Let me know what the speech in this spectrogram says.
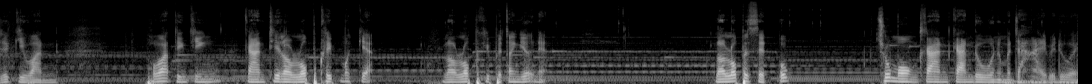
หรือกี่วัน เพราะว่าจริงๆ การที่เราลบคลิปเมื่อกี้เราลบคลิปไปตั้งเยอะเนี่ย เราลบไปเสร็จปุ๊บชั่วโมงการการดูเนี่ยมันจะหายไปด้วย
